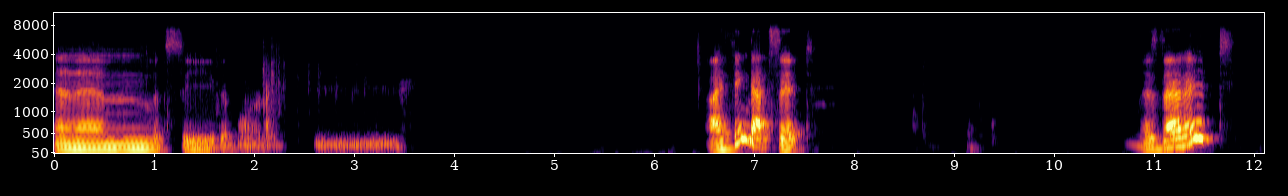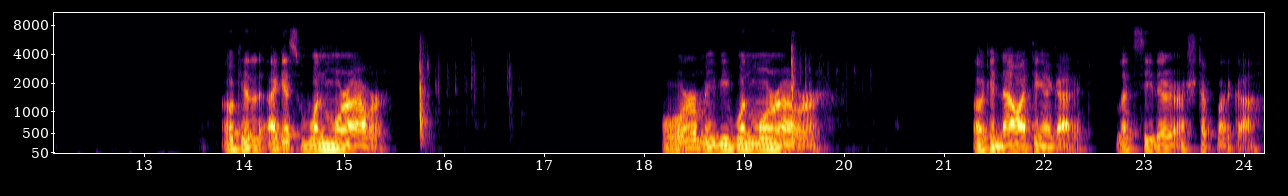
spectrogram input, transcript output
and then let's see, they're born. I think that's it. Is that it? Okay, I guess one more hour. Or maybe one more hour. Okay, now I think I got it. Let's see their Ashtak Varga.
